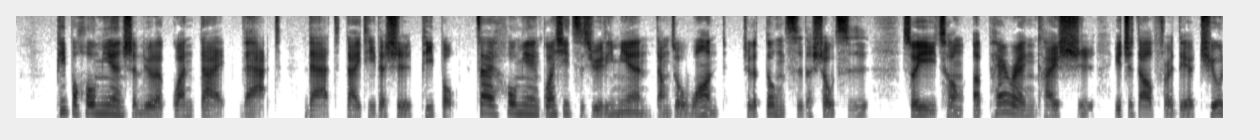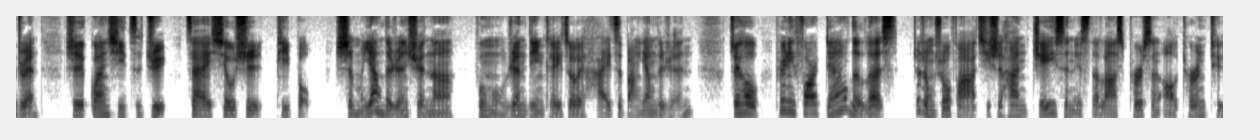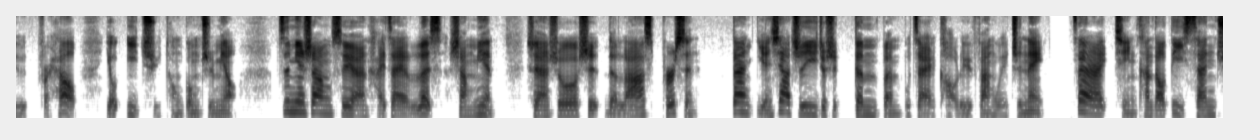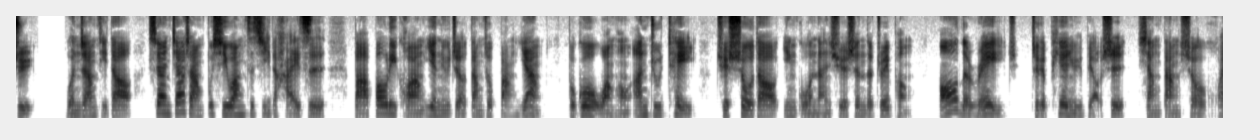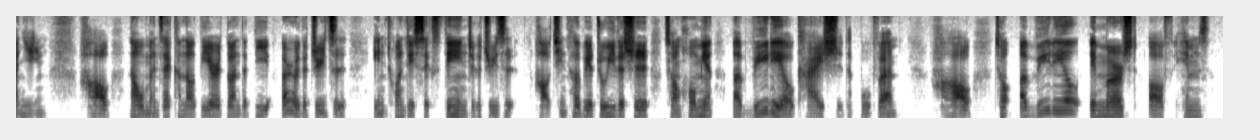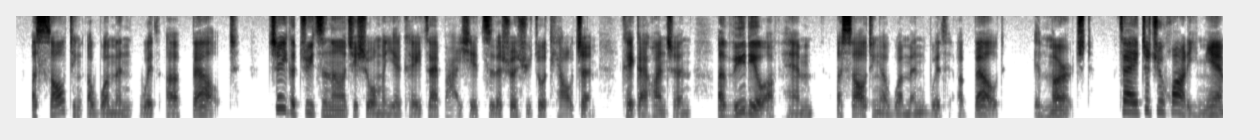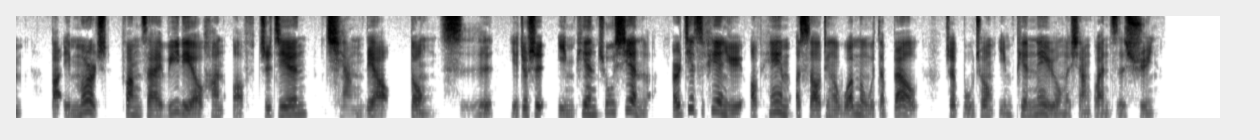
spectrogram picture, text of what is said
People 后面省略了关代 that，that 代替的是 people，在后面关系子句里面当做 want 这个动词的受词，所以从 a parent 开始一直到 for their children 是关系子句，在修饰 people 什么样的人选呢？父母认定可以作为孩子榜样的人，最后 pretty far down the list 这种说法其实和 Jason is the last person I'll turn to for help 有异曲同工之妙。字面上虽然还在 list 上面，虽然说是 the last person，但言下之意就是根本不在考虑范围之内。再来，请看到第三句，文章提到，虽然家长不希望自己的孩子把暴力狂厌女者当作榜样，不过网红 Andrew Tate 却受到英国男学生的追捧。All the rage 这个片语表示相当受欢迎。好，那我们再看到第二段的第二个句子，in 2016这个句子。好，请特别注意的是从后面 a video 开始的部分。好，从 a video emerged of him assaulting a woman with a belt 这个句子呢，其实我们也可以再把一些字的顺序做调整，可以改换成 a video of him assaulting a woman with a belt emerged。在这句话里面，把 emerged 放在 video 和 of 之间，强调动词，也就是影片出现了。而介词片语 of him assaulting a woman with a belt 则补充影片内容的相关资讯。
